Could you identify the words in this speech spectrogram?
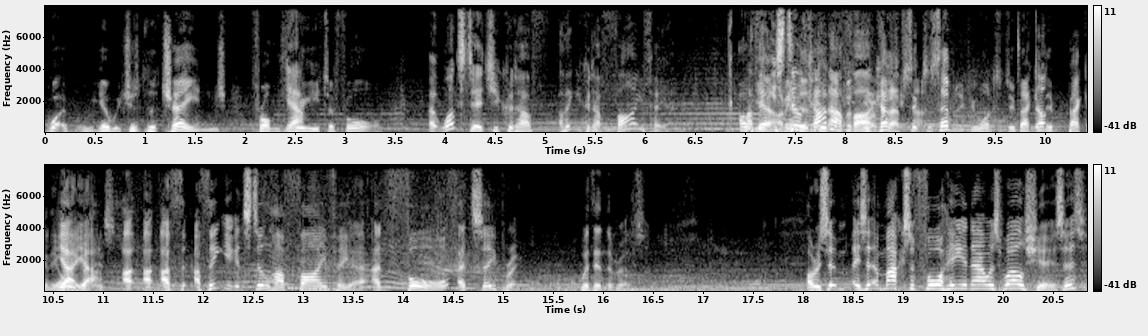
what, you know, which is the change from Yeah. three to four. At one stage, you could have, I think you could have five here. Oh I think yeah, you still the- can the- have You can have six or seven if you wanted to back No, in the back in the yeah, old yeah. days. I, I, I, th- I think you can still have five here and four at Sebring within the rules. Or is it is it a max of four here now as well, Shea, is it?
